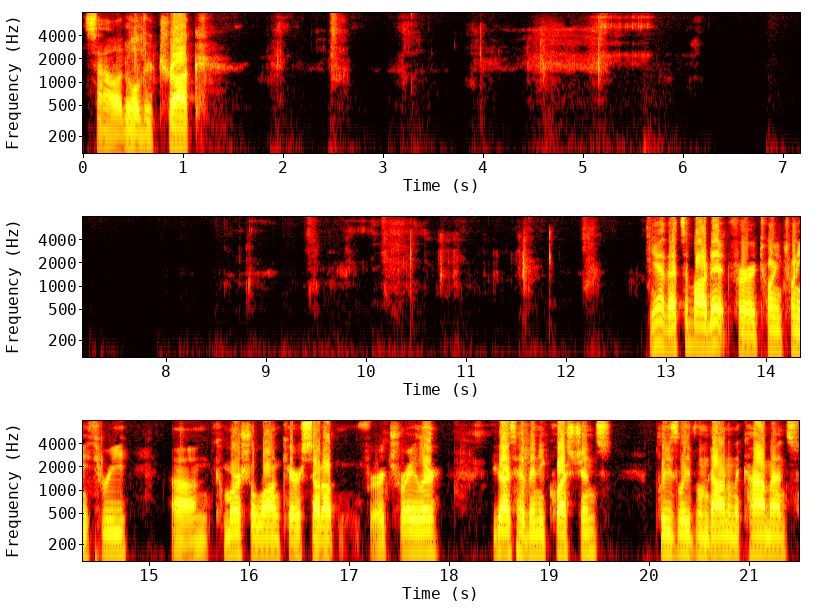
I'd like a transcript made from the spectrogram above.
Solid older truck. Yeah, that's about it for our 2023 um, commercial lawn care setup for a trailer. If you guys have any questions, please leave them down in the comments.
